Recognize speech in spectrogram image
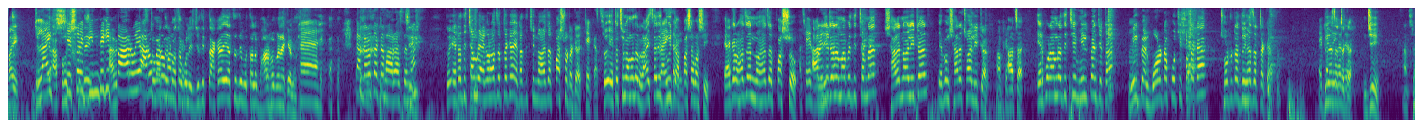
ভাই লাইফ শেষ হয়ে জিন্দেগি পার হয়ে আরও কারও কথা বলি যদি এত দেবো তাহলে ভার হবে না কেন? হ্যাঁ। টাকারও তো একটা ভার আছে না? তো এটা দিচ্ছি আমরা এগারো হাজার টাকা এটা দিচ্ছি নয় হাজার পাঁচশো টাকায় ঠিক আছে। তো এটা ছিল আমাদের রাইসারি। দুইটা পাশাপাশি এগারো হাজার নয় হাজার পাঁচশো। আচ্ছা, আর লিটারের মাপে দিচ্ছি আমরা সাড়ে নয় লিটার এবং সাড়ে ছয় লিটার. আচ্ছা এরপর আমরা দিচ্ছি মিল প্যান যেটা মিল প্যান বড়টা পঁচিশশো টাকা ছোটটা দুই হাজার টাকা। দুই হাজার টাকা জি। আচ্ছা।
